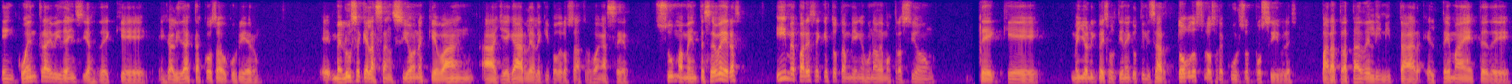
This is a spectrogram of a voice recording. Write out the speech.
encuentra evidencias de que en realidad estas cosas ocurrieron, eh, me luce que las sanciones que van a llegarle al equipo de los Astros van a ser sumamente severas y me parece que esto también es una demostración de que Major League Baseball tiene que utilizar todos los recursos posibles para tratar de limitar el tema este de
